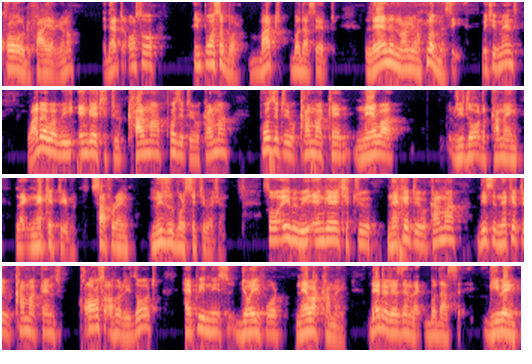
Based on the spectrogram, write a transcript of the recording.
cold fire. You know, that also impossible. But Buddha said, learn namyang which means whatever we engage to karma, positive karma, positive karma can never result coming like negative, suffering, miserable situation. So if we engage to negative karma, this negative karma can cause our result, happiness, joy for never coming. That reason like Buddha giving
